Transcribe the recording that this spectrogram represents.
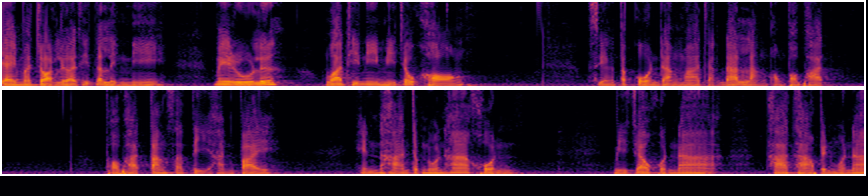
ยายมาจอดเรือที่ตลิ่งนี้ ไม่รู้หรือว่าที่นี่มีเจ้าของ เสียงตะโกนดังมาจากด้านหลังของพ่อพัด พ่อพัดตั้งสติหันไป เห็นทหารจำนวนห้าคน มีเจ้าคนหน้า ท่าทางเป็นหัวหน้า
